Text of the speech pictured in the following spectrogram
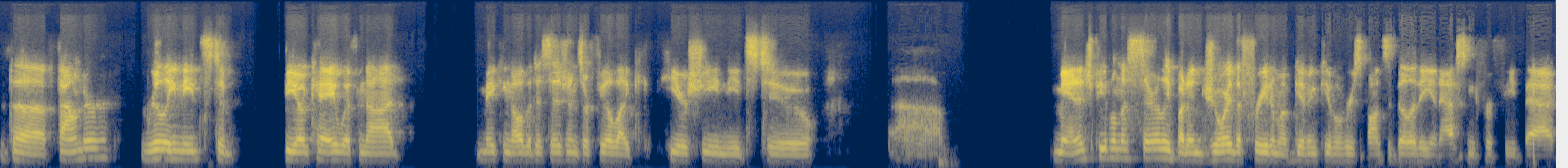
the founder really needs to be okay with not making all the decisions or feel like he or she needs to uh, manage people necessarily, but enjoy the freedom of giving people responsibility and asking for feedback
